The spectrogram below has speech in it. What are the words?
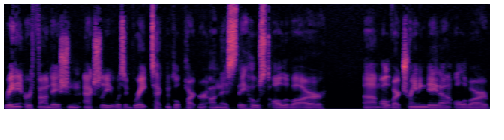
Radiant Earth Foundation actually was a great technical partner on this. They host all of our um, all of our training data, all of our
